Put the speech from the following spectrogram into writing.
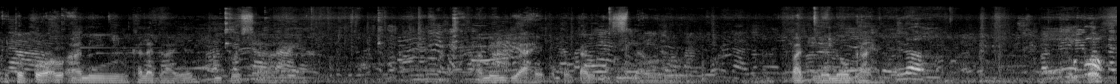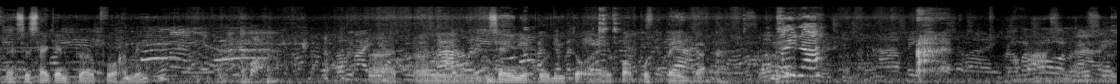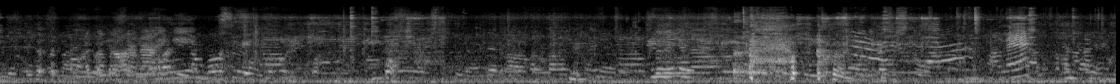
Ito po ang aming kalagayan dito sa aming biyahe papuntang islang Patnunugan. Ito po, nasa second floor po kami. At ang sa inyo po dito ay Poput Pega. Okay na. Ame?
